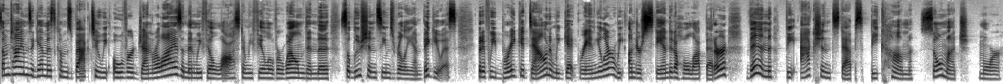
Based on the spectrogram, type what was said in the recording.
Sometimes, again, this comes back to we overgeneralize and then we feel lost and we feel overwhelmed, and the solution seems really ambiguous. But if we break it down and we get granular, we understand it a whole lot better, then the action steps become so much more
